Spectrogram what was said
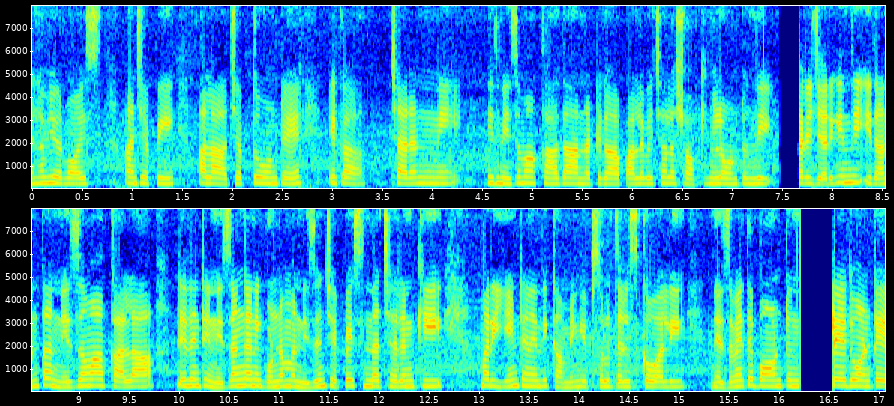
I love your voice అని చెప్పి అలా చెప్తూ ఉంటే ఇక చరణ్ని ఇది నిజమా కాదా? అన్నట్టుగా పల్లవి చాలా షాకింగ్లో ఉంటుంది. మరి జరిగింది. ఇదంతా నిజమా కళ? లేదంటే నిజంగానే గుండమ్మ నిజం చెప్పేసిందా చరణ్కి? మరి ఏంటనేది కమింగ్ ఎపిసోడ్లో తెలుసుకోవాలి. నిజమైతే బాగుంటుంది. లేదు అంటే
